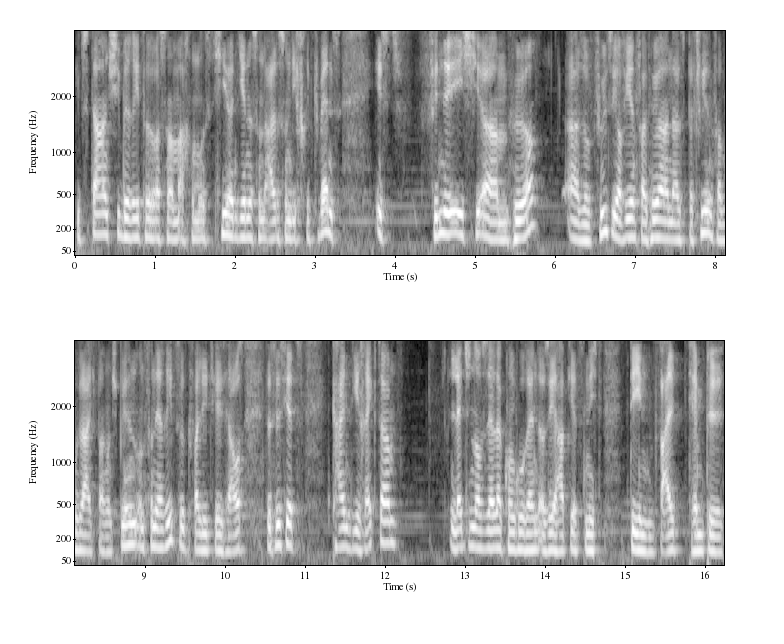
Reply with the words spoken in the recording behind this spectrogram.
Gibt es da ein Schieberätsel, was man machen muss? Hier und jenes und alles. Und die Frequenz ist, finde ich, ähm, höher also fühlt sich auf jeden Fall höher an als bei vielen vergleichbaren Spielen und von der Rätselqualität her aus. Das ist jetzt kein direkter Legend of Zelda Konkurrent. Also ihr habt jetzt nicht den Waldtempel,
